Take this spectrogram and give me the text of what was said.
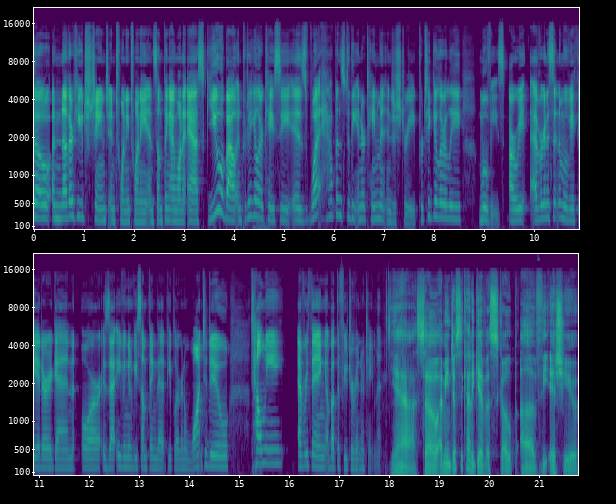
So, another huge change in 2020, and something I want to ask you about in particular, KC, is what happens to the entertainment industry, particularly movies? Are we ever going to sit in a movie theater again, or is that even going to be something that people are going to want to do? Tell me everything about the future of entertainment. Yeah. So, I mean, just to kind of give a scope of the issue,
